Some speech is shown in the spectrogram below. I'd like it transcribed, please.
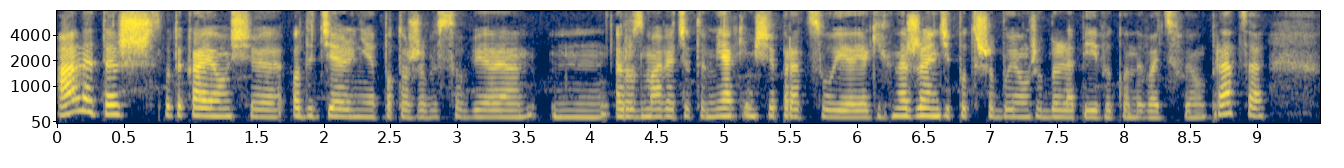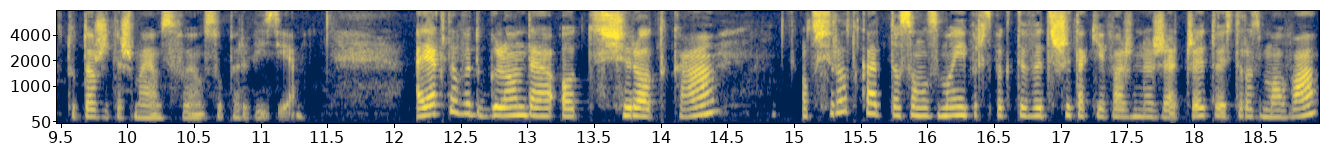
ale też spotykają się oddzielnie po to, żeby sobie mm, rozmawiać o tym, jak im się pracuje, jakich narzędzi potrzebują, żeby lepiej wykonywać swoją pracę. Tutorzy też mają swoją superwizję. A jak to wygląda od środka? Od środka to są z mojej perspektywy trzy takie ważne rzeczy. To jest rozmowa,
